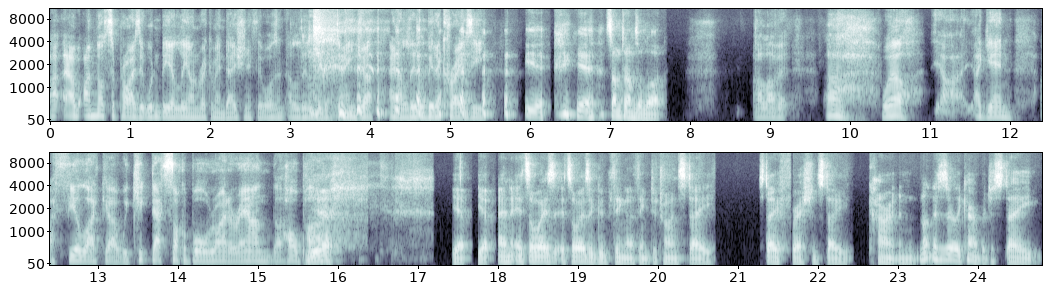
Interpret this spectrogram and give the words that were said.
I, I'm not surprised it wouldn't be a Leon recommendation if there wasn't a little bit of danger and a little bit of crazy. yeah yeah sometimes a lot I love it. Ah, well, yeah, again, I feel like uh, we kicked that soccer ball right around the whole park. Yeah. Yep, yep. And it's always it's always a good thing I think to try and stay stay fresh and stay current and not necessarily current, but just stay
